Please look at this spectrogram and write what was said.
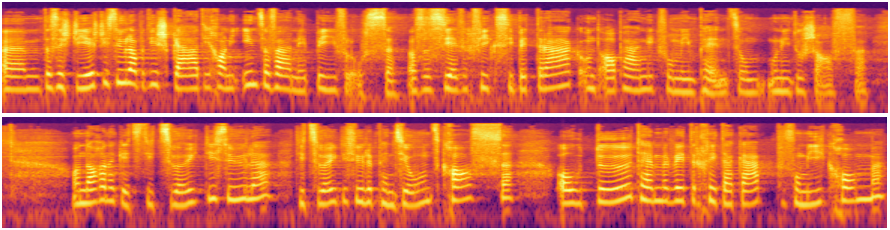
Ähm, das ist die erste Säule, aber die ist gegeben, die kann ich insofern nicht beeinflussen. Also es sind einfach fixe Beträge und abhängig von meinem Pensum, das ich arbeite. Und nachher gibt es die zweite Säule, die zweite Säule Pensionskasse. Auch dort haben wir wieder ein den Gap vom Einkommen,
